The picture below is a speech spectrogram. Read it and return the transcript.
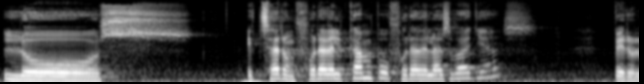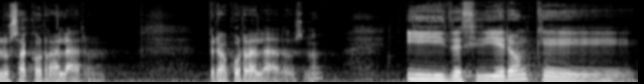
los echaron fuera del campo, fuera de las vallas, pero los acorralaron, pero acorralados, ¿no? Y decidieron que,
